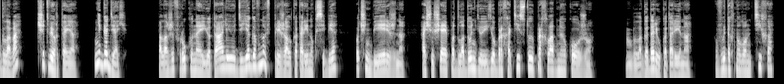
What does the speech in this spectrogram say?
Глава четвертая. Негодяй. Положив руку на ее талию, Диего вновь прижал Катарину к себе, очень бережно, ощущая под ладонью ее бархатистую прохладную кожу. «Благодарю, Катарина», — выдохнул он тихо,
